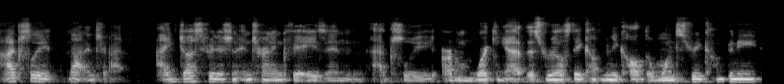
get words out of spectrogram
Actually, not intern. I just finished an interning phase, and actually, I'm working at this real estate company called the One Street Company.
